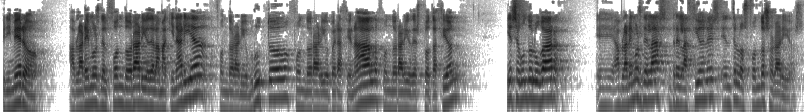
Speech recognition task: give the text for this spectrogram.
Primero, hablaremos del fondo horario de la maquinaria, fondo horario bruto, fondo horario operacional, fondo horario de explotación. Y en segundo lugar, eh, hablaremos de las relaciones entre los fondos horarios,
